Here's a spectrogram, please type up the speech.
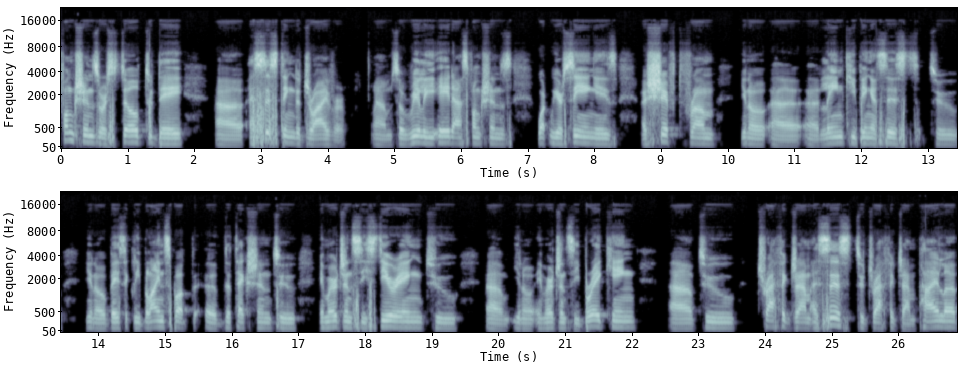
functions are still today uh, assisting the driver. Um, so really, ADAS functions. What we are seeing is a shift from you know uh, uh, lane keeping assist to you know basically blind spot uh, detection to emergency steering to um, you know emergency braking uh, to traffic jam assist to traffic jam pilot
